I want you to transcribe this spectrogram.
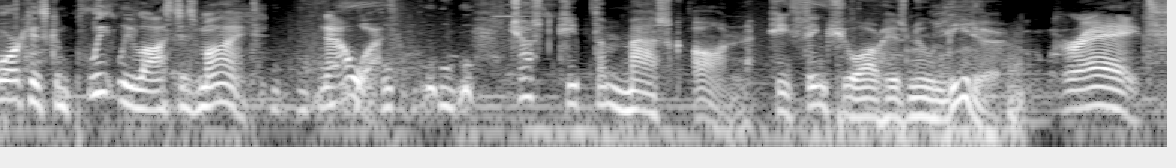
Qwark has completely lost his mind. Now what? Just keep the mask on. He thinks you are his new leader. Great.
